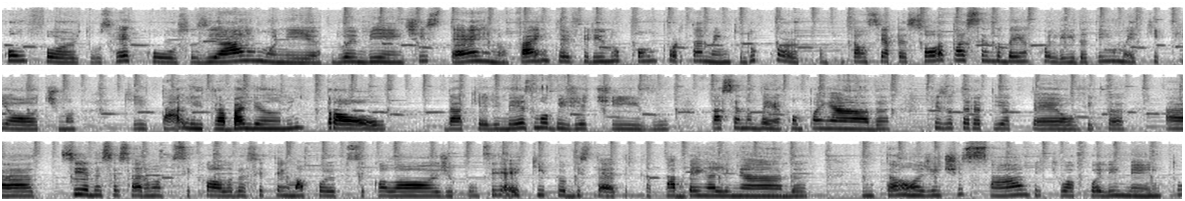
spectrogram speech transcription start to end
conforto, os recursos e a harmonia do ambiente externo vai interferir no comportamento do corpo. Então, se a pessoa está sendo bem acolhida, tem uma equipe ótima que está ali trabalhando em prol daquele mesmo objetivo, está sendo bem acompanhada, fisioterapia pélvica, ah, se é necessário uma psicóloga, se tem um apoio psicológico, se a equipe obstétrica está bem alinhada. Então a gente sabe que o acolhimento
